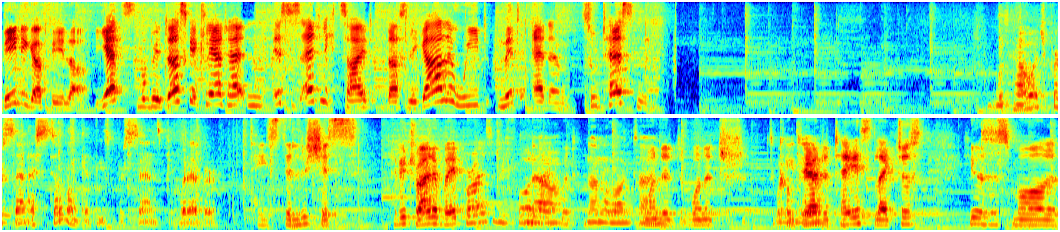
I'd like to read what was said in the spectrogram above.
weniger Fehler. Jetzt, wo wir das geklärt hätten, ist es endlich Zeit, das legale Weed mit Adam zu testen. With how much percent? I still don't get these percents, but whatever. Tastes delicious. Have you tried a vaporizer before? No, Like, with- not in a long time. wanted wanted to compare the taste like just here's a small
